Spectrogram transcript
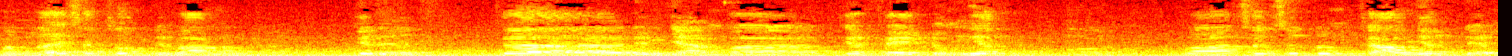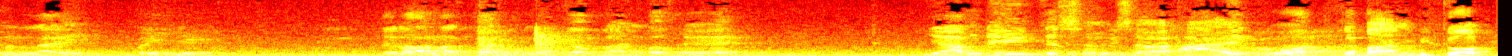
mình lấy xác suất đề ba mình. Cái, cái ờ, điểm chạm và cái phê chuẩn nhất và xác suất đúng cao nhất để mình lấy. Bây giờ cái đó là cách mà các bạn có thể giảm đi cái sự sợ hãi của các bạn bị con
